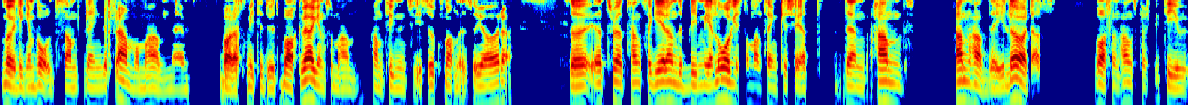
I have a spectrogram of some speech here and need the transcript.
möjligen våldsamt längre fram om han eh, bara smittit ut bakvägen som han antydningsvis uppmanades att göra. Så jag tror att hans agerande blir mer logiskt om man tänker sig att den hand han hade i lördags var från hans perspektiv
